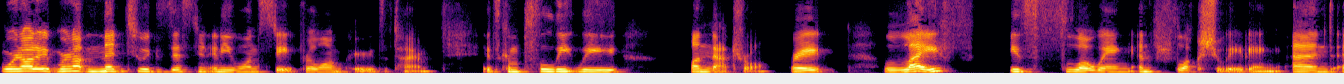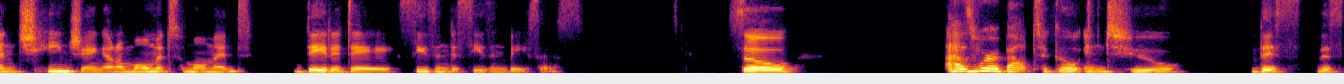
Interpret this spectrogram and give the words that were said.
We're not we're not meant to exist in any one state for long periods of time. It's completely unnatural right? Life is flowing and fluctuating and and changing on a moment to moment day to day season to season basis. So as we're about to go into this this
